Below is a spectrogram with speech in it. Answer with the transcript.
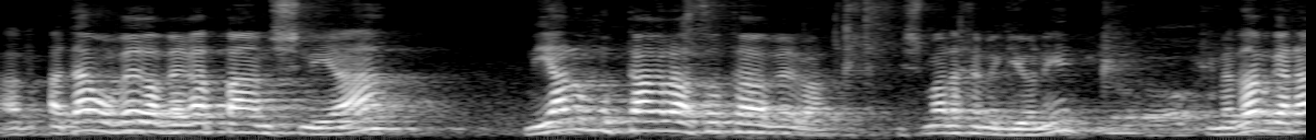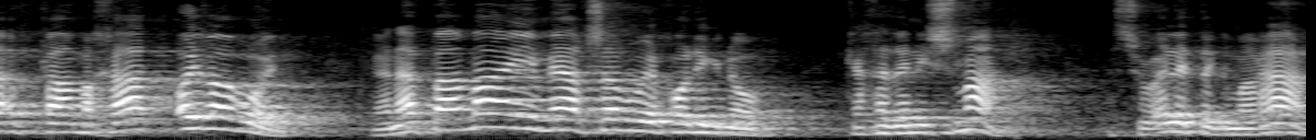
אדם עובר עבירה פעם שנייה, נהיה לו מותר לעשות את העבירה. נשמע לכם הגיוני? אם אדם גנב פעם אחת, אוי ואבוי. גנב פעמיים, מעכשיו הוא יכול לגנוב. ככה זה נשמע. אז שואלת הגמרא,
